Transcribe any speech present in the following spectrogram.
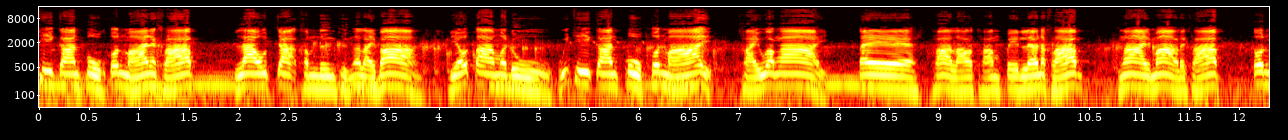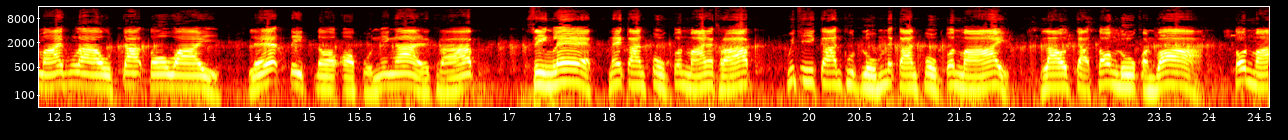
วิธีการปลูกต้นไม้นะครับ เราจะคำนึงถึงอะไรบ้าง เดี๋ยวตามมาดูวิธีการปลูกต้นไม้ใครว่าง่าย แต่ถ้าเราทำเป็นแล้วนะครับ ง่ายมากเลยครับ ต้นไม้ของเราจะโตไวและติดดอกออกผลง่ายๆเลยครับ สิ่งแรกในการปลูกต้นไม้นะครับ วิธีการขุดหลุมในการปลูกต้นไม้ เราจะต้องดูก่อนว่า ต้นไม้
